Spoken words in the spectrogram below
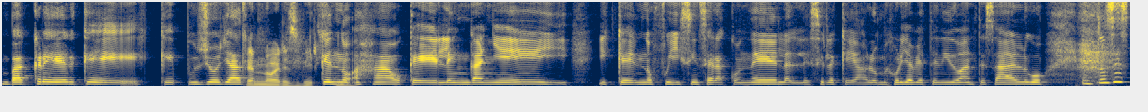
va a creer que, que pues yo ya... Que no eres virgen. Que no, ajá, o que le engañé y, y, que no fui sincera con él al decirle que a lo mejor ya había tenido antes algo. Entonces,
